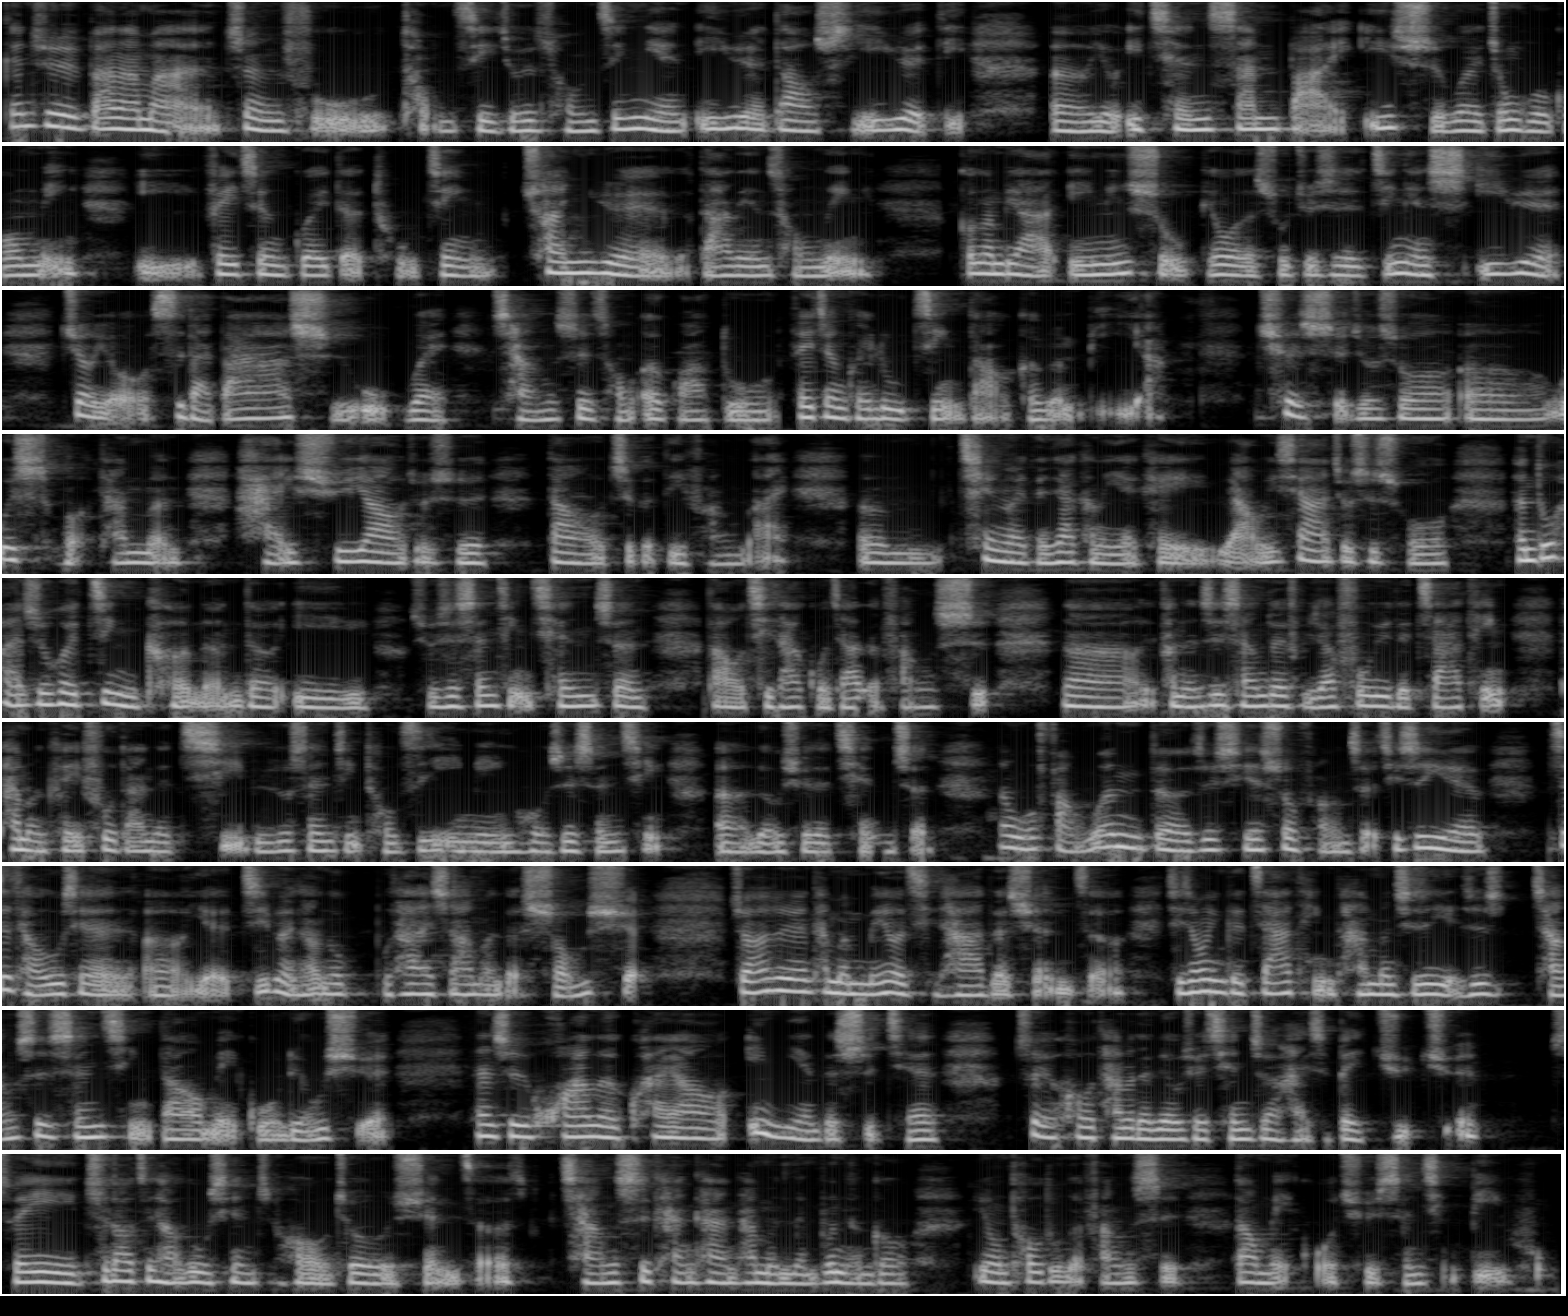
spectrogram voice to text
根据巴拿马政府统计，就是从今年一月到十一月底，呃，有一千三百一十位中国公民以非正规的途径穿越达连丛林。哥伦比亚移民署给我的数据是，今年十一月就有四百八十五位尝试从厄瓜多非正规入境到哥伦比亚。确实，就是说，呃，为什么他们还需要就是到这个地方来？嗯，倩儿，等一下可能也可以聊一下，就是说，很多还是会尽可能的以就是申请签证到其他国家的方式。那可能是相对比较富裕的家庭，他们可以负担得起，比如说申请投资移民，或者是申请呃留学的签证。那我访问的这些受访者，其实也这条路线，呃，也基本上都不太是他们的首选，主要是因为他们没有其他。的选择，其中一个家庭，他们其实也是尝试申请到美国留学，但是花了快要一年的时间，最后他们的留学签证还是被拒绝。所以知道这条路线之后，就选择尝试看看他们能不能够用偷渡的方式到美国去申请庇护。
